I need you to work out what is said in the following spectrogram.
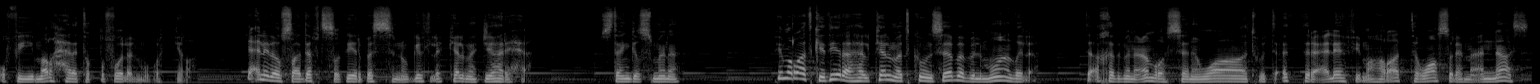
وفي مرحلة الطفولة المبكرة. يعني لو صادفت صغير بس إنه قلت له كلمة جارحة تستنقص منه. في مرات كثيرة هالكلمة تكون سبب المعضلة تأخذ من عمره سنوات وتأثر عليه في مهارات تواصله مع الناس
